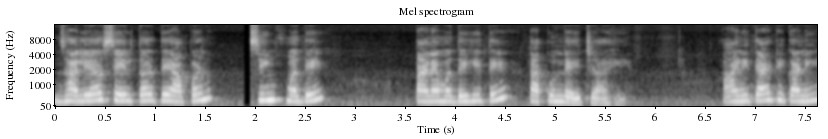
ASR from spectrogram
झाले असेल तर ते आपण सिंकमध्ये पाण्यामध्येही ते टाकून द्यायचे आहे. आणि त्या ठिकाणी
